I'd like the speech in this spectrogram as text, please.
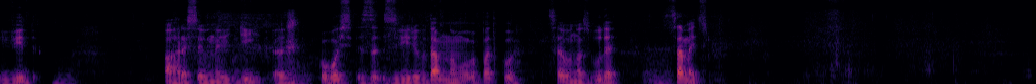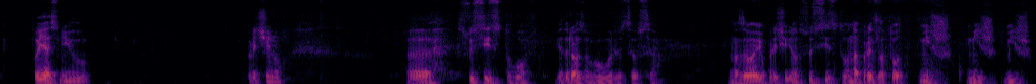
від агресивних дій е, когось з звірів. В даному випадку це у нас буде самець. Пояснюю причину. Е, сусідство. Відразу говорю це все. Називаю причину сусідство, наприклад, от між, між, між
